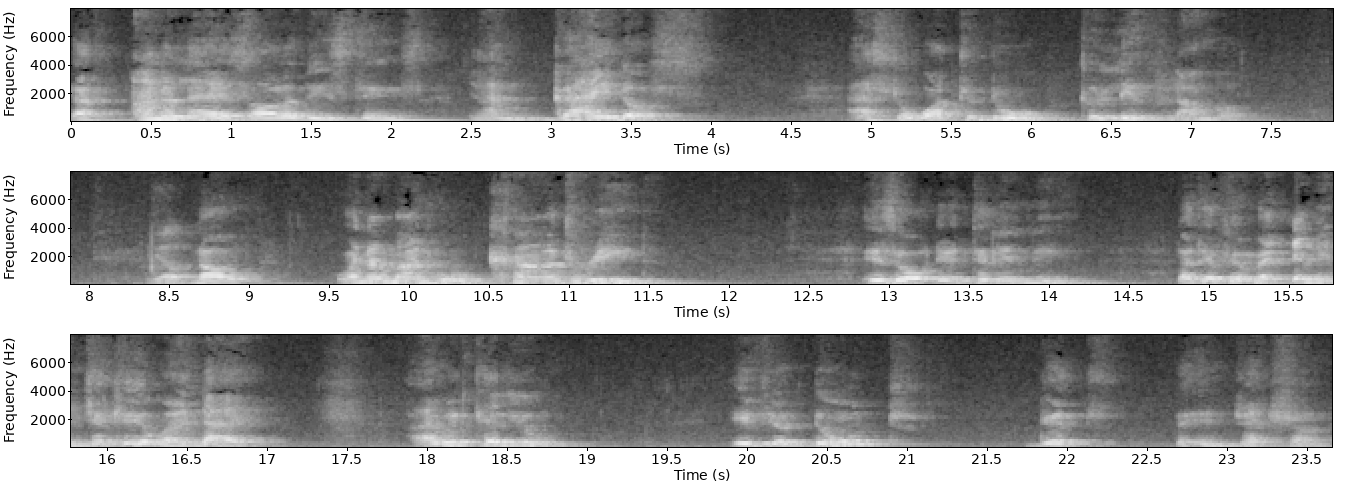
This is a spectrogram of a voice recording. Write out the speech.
that analyze all of these things Yeah. and guide us as to what to do to live longer. Yep. Now, when a man who can't read is out there telling me that if you make them inject you, you're going to die, I will tell you, if you don't get the injection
